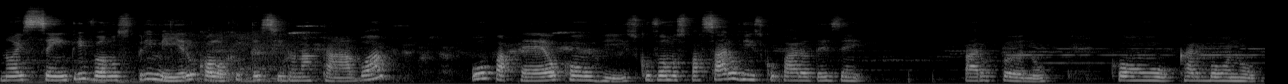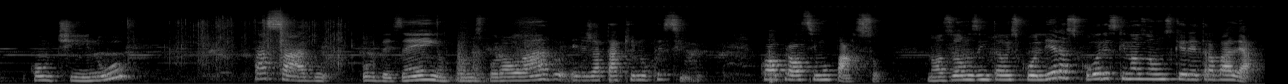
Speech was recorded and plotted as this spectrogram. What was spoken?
nós sempre vamos primeiro colocar o tecido na tábua o papel com o risco, vamos passar o risco para o desenho, para o pano com o carbono contínuo. Passado o desenho, vamos por ao lado, ele já está aqui no tecido. Qual o próximo passo? Nós vamos então escolher as cores que nós vamos querer trabalhar.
